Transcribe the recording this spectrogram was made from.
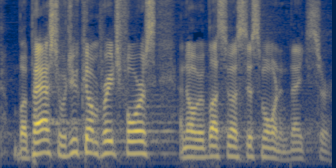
But, Pastor, would you come preach for us? I know you're blessing us this morning. Thank you, sir.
